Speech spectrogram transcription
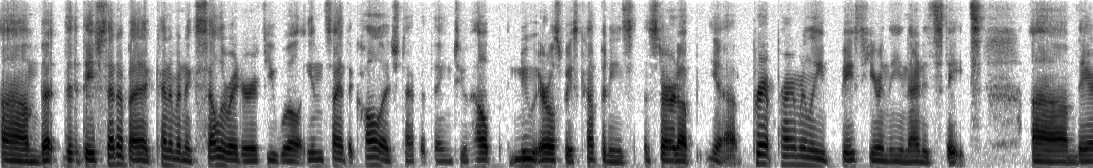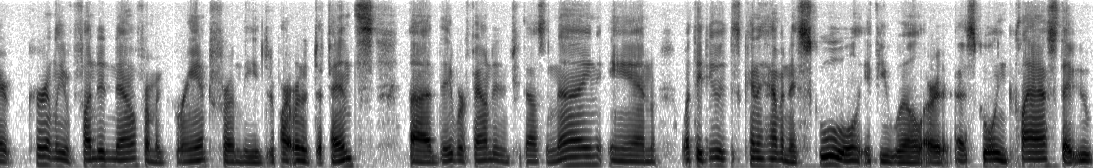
Um, that, that they've set up a kind of an accelerator, if you will, inside the college type of thing to help new aerospace companies start up, yeah, primarily based here in the United States. Um, they are currently funded now from a grant from the Department of Defense. Uh, they were founded in 2009, and what they do is kind of having a school, if you will, or a schooling class that you,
